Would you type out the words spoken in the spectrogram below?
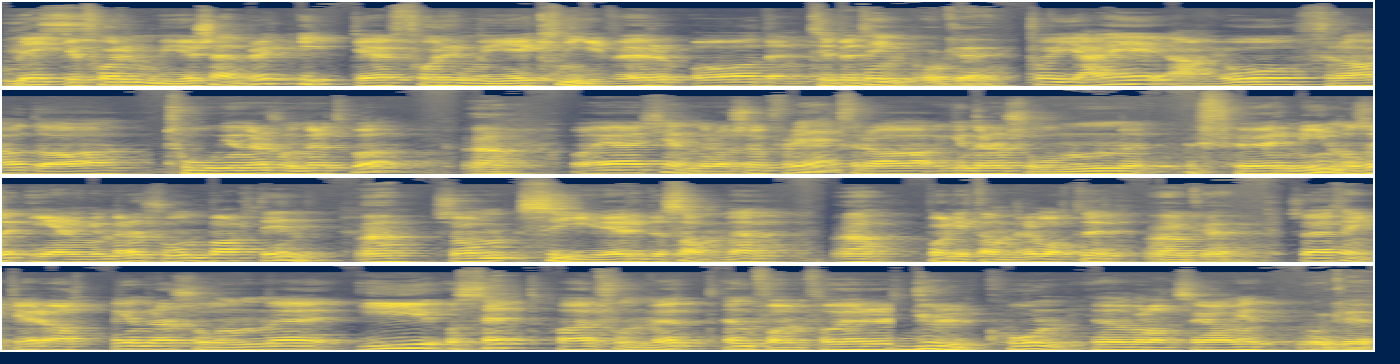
Med Yes. ikke for mye skjermbruk, ikke for mye kniver og den type ting. Ok. For jeg er jo fra da to generasjoner etterpå. Ja. Og jeg kjenner også flere fra generasjonen før min, altså én generasjon bak din, Ja. som sier det samme Ja. på litt andre måter. Okay. Så jeg tenker at generasjonene Y og Z har funnet en form for gullkorn i denne balansegangen. Okay.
